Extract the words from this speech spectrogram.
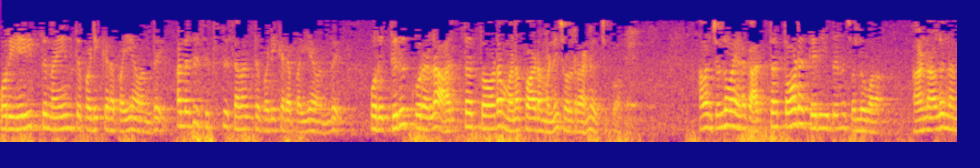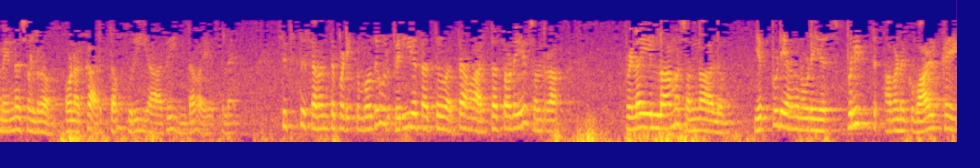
ஒரு எயித்து நைன்த் படிக்கிற பையன் வந்து அல்லது சிக்ஸ்த் செவன்த் படிக்கிற பையன் வந்து ஒரு திருக்குறளை அர்த்தத்தோட மனப்பாடம் பண்ணி சொல்றான்னு வச்சுக்கோ. அவன் சொல்லுவான் எனக்கு அர்த்தத்தோட தெரியுதுன்னு சொல்லுவான். ஆனாலும் நம்ம என்ன சொல்றோம்? உனக்கு அர்த்தம் புரியாது இந்த வயசுல. சிக்ஸ்த் செவன்த் படிக்கும் போது ஒரு பெரிய தத்துவத்தை அவன் அர்த்தத்தோடயே சொல்றான். பிழை இல்லாம சொன்னாலும் எப்படி அவனுடைய ஸ்பிரிட் அவனுக்கு வாழ்க்கை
